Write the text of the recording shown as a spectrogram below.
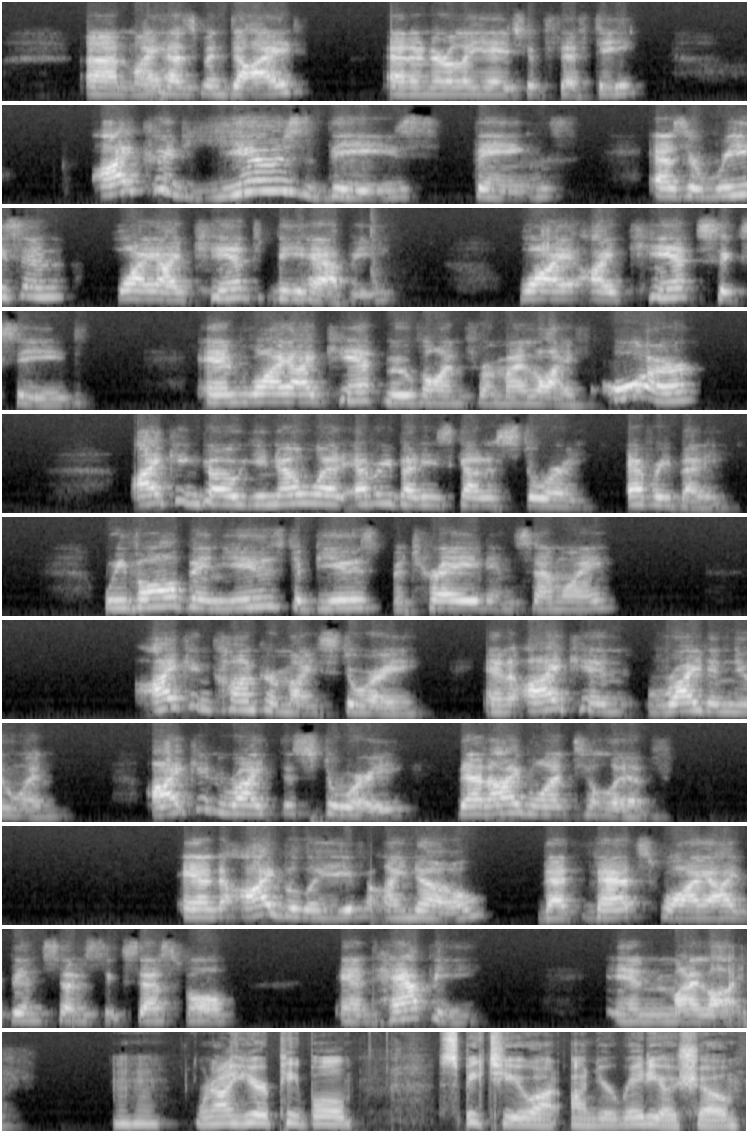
Um, my husband died at an early age of 50. I could use these things as a reason why I can't be happy, why I can't succeed, and why I can't move on from my life. Or I can go, you know what? Everybody's got a story. Everybody. We've all been used, abused, betrayed in some way. I can conquer my story and I can write a new one. I can write the story that I want to live. And I believe, I know that that's why I've been so successful and happy in my life. Mm-hmm. When I hear people speak to you on, on your radio show,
